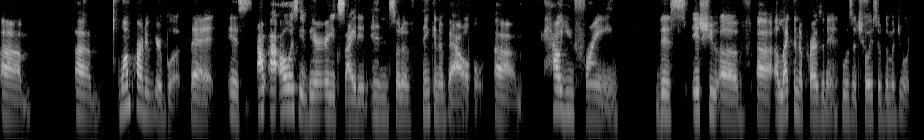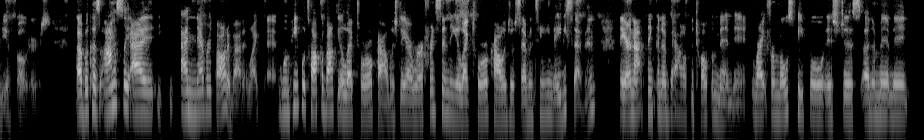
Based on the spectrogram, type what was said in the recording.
um, um, one part of your book that is I, I, always get very excited in sort of thinking about um, how you frame this issue of uh, electing a president who is a choice of the majority of voters. Uh, because honestly, I I never thought about it like that. When people talk about the Electoral College, they are referencing the Electoral College of 1787. They are not thinking about the 12th Amendment, right? For most people, it's just an amendment.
